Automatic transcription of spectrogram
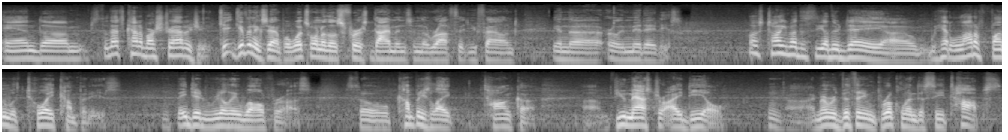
And um, so that's kind of our strategy. G- give an example. What's one of those first diamonds in the rough that you found in the early mid 80s? I was talking about this the other day. Uh, we had a lot of fun with toy companies. They did really well for us. So companies like Tonka, um, Viewmaster Ideal. Hmm. Uh, I remember visiting Brooklyn to see Topps,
